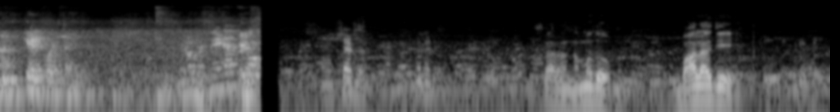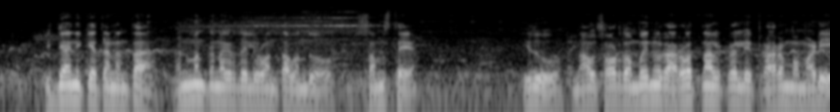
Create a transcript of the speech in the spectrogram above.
ನಾನು ಕೇಳ್ಕೊಳ್ತಾ ಇದ್ದೆ. ಸರ್ ನಮ್ಮದು ಬಾಲಾಜಿ ವಿದ್ಯಾನಿಕೇತನ್ ಅಂತ ಹನುಮಂತ ನಗರದಲ್ಲಿರುವಂಥ ಒಂದು ಸಂಸ್ಥೆ. ಇದು ನಾವು ಸಾವಿರದ ಒಂಬೈನೂರ ಅರವತ್ತ್ನಾಲ್ಕರಲ್ಲಿ ಪ್ರಾರಂಭ ಮಾಡಿ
